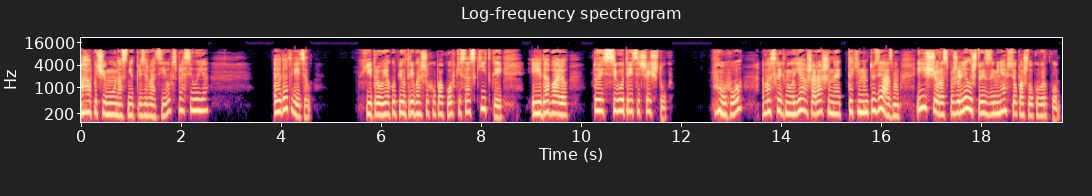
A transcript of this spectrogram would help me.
«А почему у нас нет презервативов?» — спросила я. Эд ответил. «Хитро я купил три больших упаковки со скидкой и добавил, то есть всего тридцать шесть штук». «Ого!» — воскликнула я, ошарашенная таким энтузиазмом, и еще раз пожалела, что из-за меня все пошло кувырком.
